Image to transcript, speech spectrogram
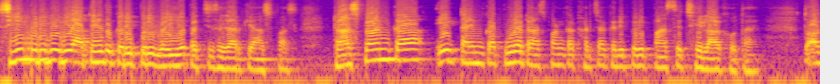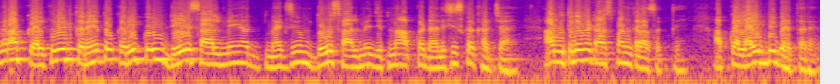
सीएपीडी पे भी आते हैं तो करीब करीब वही है, पच्चीस के आसपास। ट्रांसप्लांट का, एक टाइम का, पूरा ट्रांसप्लांट का खर्चा करीब करीब पाँच से छह लाख होता है। तो अगर आप कैलकुलेट करें तो करीब करीब डेढ़ साल में या मैक्सिमम दो साल में जितना आपका डायलिसिस का खर्चा है, आप उतने में ट्रांसप्लांट करा सकते हैं। आपका लाइफ भी बेहतर है।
